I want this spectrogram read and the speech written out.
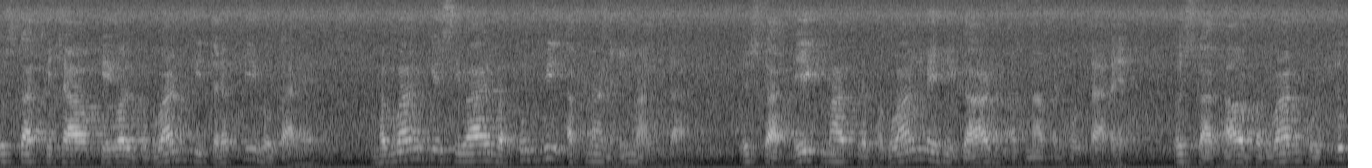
उसका खिंचाव केवल भगवान की तरफ़ ही होता है। भगवान के सिवाय वह कुछ भी अपना नहीं मानता। उसका एकमात्र भगवान में ही गाढ़ अपनापन होता है। उसका भाव भगवान को सुख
